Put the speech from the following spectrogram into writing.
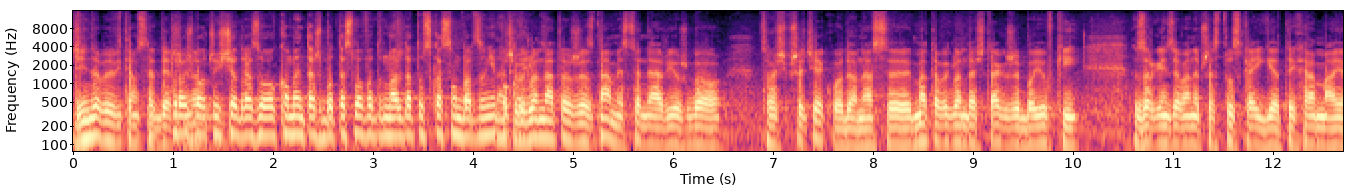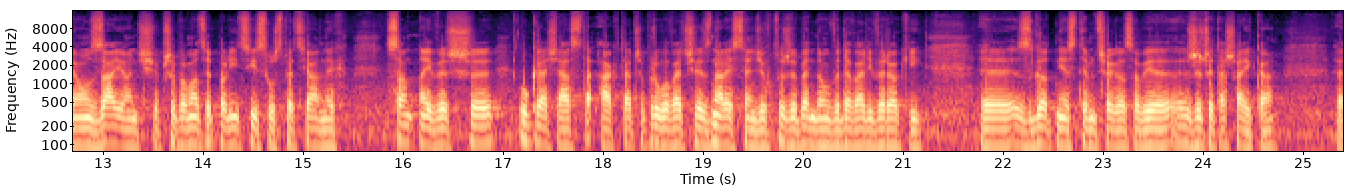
Dzień dobry, witam serdecznie. Prośba No, oczywiście od razu o komentarz, bo te słowa Donalda Tuska są bardzo Znaczy, niepokojące. wygląda na to, że znamy scenariusz, bo coś przeciekło do nas. Y, Ma to wyglądać tak, że bojówki zorganizowane przez Tuska i Giertycha mają zająć przy pomocy policji, służb specjalnych Sąd Najwyższy, ukraść akta, czy próbować znaleźć sędziów, którzy będą wydawali wyroki y, zgodnie z tym, czego sobie życzy ta szajka. Y,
